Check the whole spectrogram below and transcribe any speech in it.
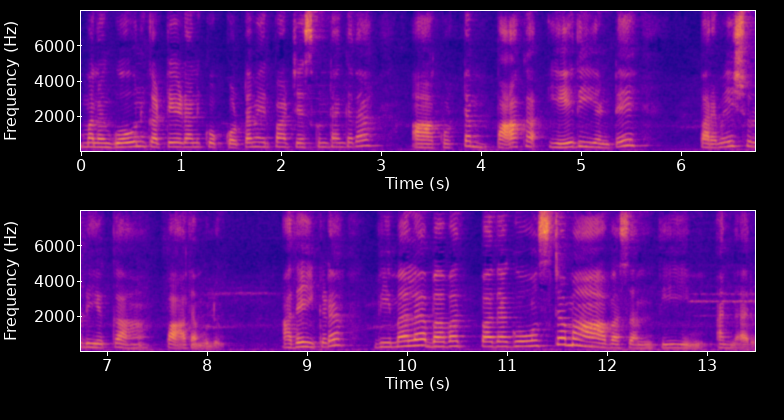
మనం గోవును కట్టేయడానికి ఒక కొట్టం ఏర్పాటు చేసుకుంటాం కదా ఆ కొట్టం పాక ఏది అంటే పరమేశ్వరుడి యొక్క పాదములు. అదే ఇక్కడ విమల భవత్పదగోష్టమావసంతి అన్నారు.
